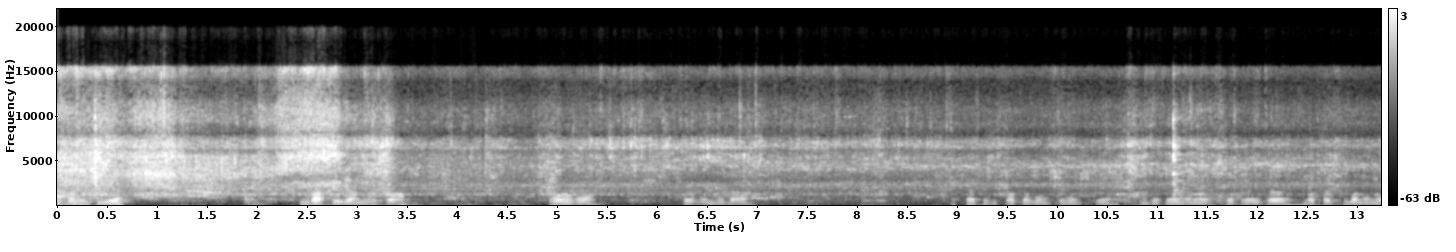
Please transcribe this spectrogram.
ওখানে বাকি রান্নাটা করব। বন্ধুরা আপনার সাথে কথা বলতে বলতে দেখেন, আমার তরকারিটা বাতাসে বানানো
